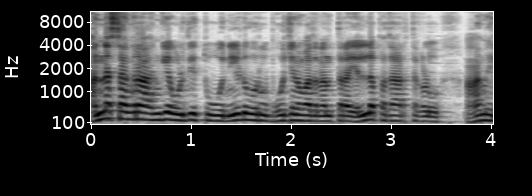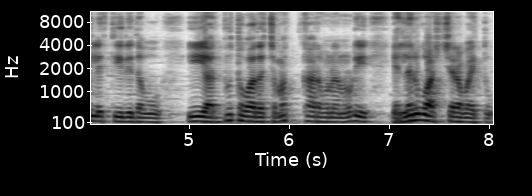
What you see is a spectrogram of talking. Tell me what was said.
ಅನ್ನ ಸಂಗ್ರಹ ಹಂಗೆ ಉಳಿದಿತ್ತು. ನೀಡುವರು ಭೋಜನವಾದ ನಂತರ ಎಲ್ಲ ಪದಾರ್ಥಗಳು ಆಮೇಲೆ ತೀರಿದವು. ಈ ಅದ್ಭುತವಾದ ಚಮತ್ಕಾರವನ್ನು ನೋಡಿ ಎಲ್ಲರಿಗೂ ಆಶ್ಚರ್ಯವಾಯಿತು.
